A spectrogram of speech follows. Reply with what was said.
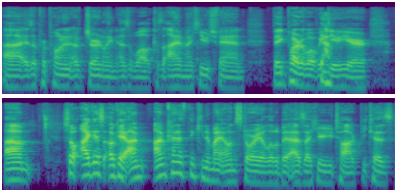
uh, is a proponent of journaling as well, because I am a huge fan. Big part of what we yeah. do here. Um, so I guess okay. I'm I'm kind of thinking of my own story a little bit as I hear you talk because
